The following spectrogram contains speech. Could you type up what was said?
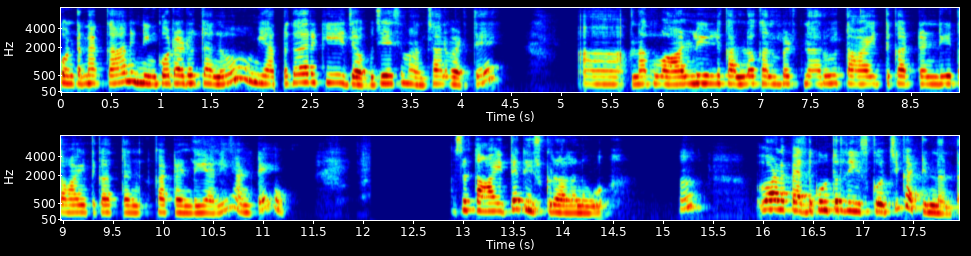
గుంటనక్క నేను ఇంకోటి అడుగుతాను. మీ అత్తగారికి జబ్బు చేసి మంచాన పెడితే నాకు వాళ్ళు వీళ్ళు కల్లో కనబడుతున్నారు. తాయిత్తు కట్టండి తాయిత్తు కట్టండి కట్టండి అని అంటే అసలు తాయితే తీసుకురాల నువ్వు? వాళ్ళ పెద్ద కూతురు తీసుకొచ్చి కట్టిందంట.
